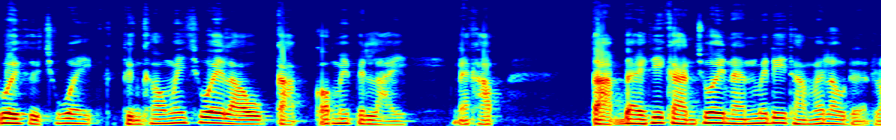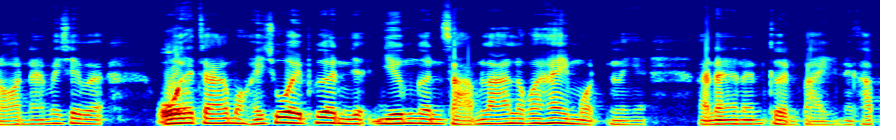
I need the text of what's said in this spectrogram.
ช่วยคือช่วย ถึงเขาไม่ช่วยเรากลับก็ไม่เป็นไรนะครับ ตราบใดที่การช่วยนั้นไม่ได้ทำให้เราเดือดร้อนนะ ไม่ใช่ว่าโอ้อาจารย์บอกให้ช่วยเพื่อนยืมเงิน 3 ล้านเราก็ให้หมดอะไรเงี้ยอันนั้นอันนั้นเกินไปนะครับ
